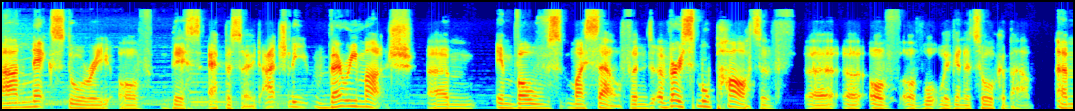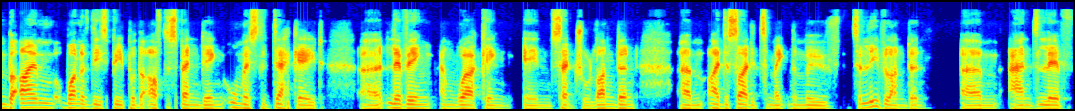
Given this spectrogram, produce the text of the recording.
Our next story of this episode actually very much um, involves myself and a very small part of uh, uh of of what we're going to talk about. Um, but I'm one of these people that, after spending almost a decade uh, living and working in central London, um, I decided to make the move to leave London um, and live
